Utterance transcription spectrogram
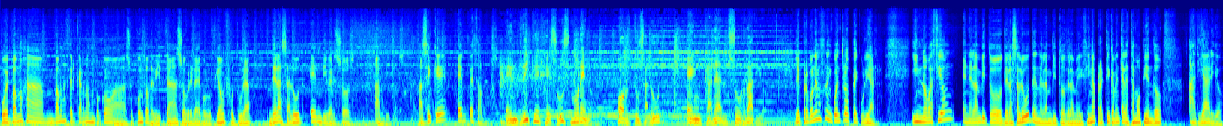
pues vamos a, vamos a acercarnos un poco a sus puntos de vista sobre la evolución futura de la salud en diversos ámbitos. Así que empezamos. Enrique Jesús Moreno por tu salud en Canal Sur Radio. Les proponemos un encuentro peculiar. Innovación en el ámbito de la salud, en el ámbito de la medicina, prácticamente la estamos viendo a diario.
